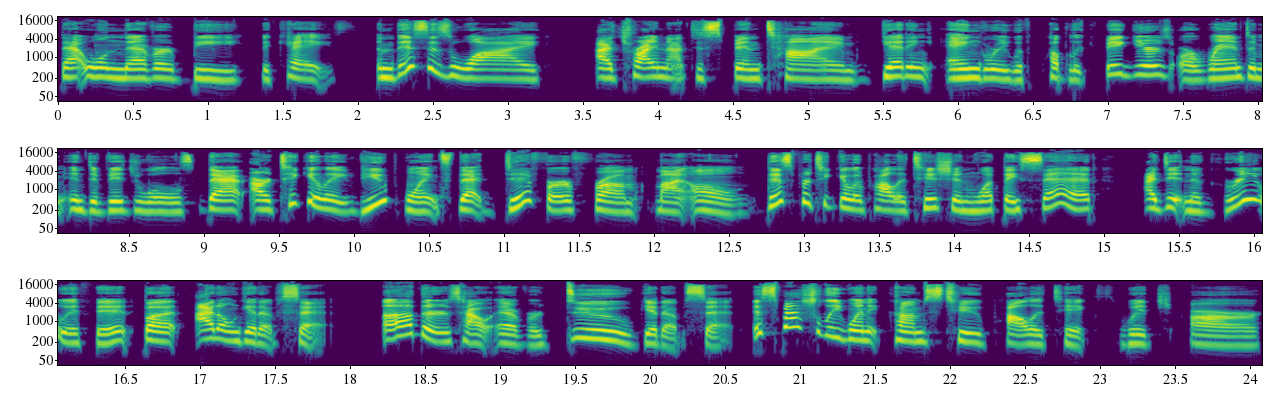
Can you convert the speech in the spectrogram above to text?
that will never be the case. And this is why I try not to spend time getting angry with public figures or random individuals that articulate viewpoints that differ from my own. This particular politician, what they said, I didn't agree with it, but I don't get upset. Others, however, do get upset, especially when it comes to politics, which are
